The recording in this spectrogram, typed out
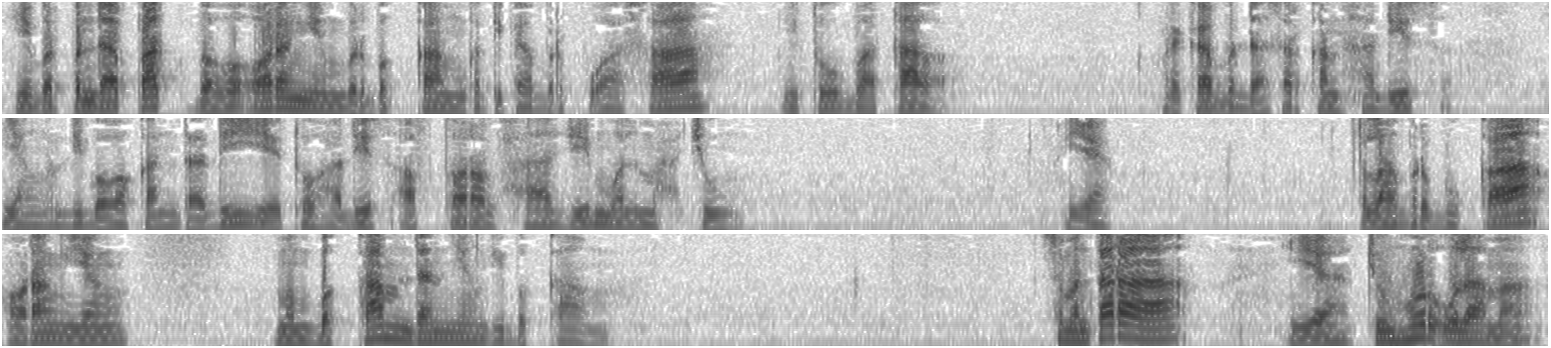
ia berpendapat bahwa orang yang berbekam ketika berpuasa itu batal. Mereka berdasarkan hadis yang dibawakan tadi yaitu hadis aftar al-hajim wal mahjum. Ya. Telah berbuka orang yang membekam dan yang dibekam. Sementara ya jumhur ulama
